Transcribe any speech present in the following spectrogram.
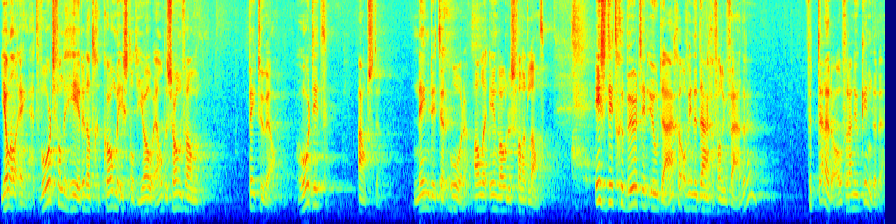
Joel 1, het woord van de Heere dat gekomen is tot Joel, de zoon van Petuel. Hoor dit, oudsten. Neem dit ter oren, alle inwoners van het land. Is dit gebeurd in uw dagen of in de dagen van uw vaderen? Vertel erover aan uw kinderen.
